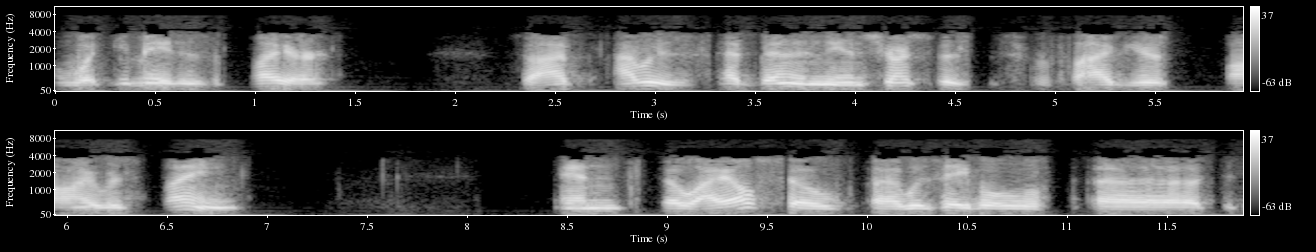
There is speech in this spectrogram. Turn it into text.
on what you made as a player. So I, I was had been in the insurance business for five years while I was playing, and so I also uh, was able uh, to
